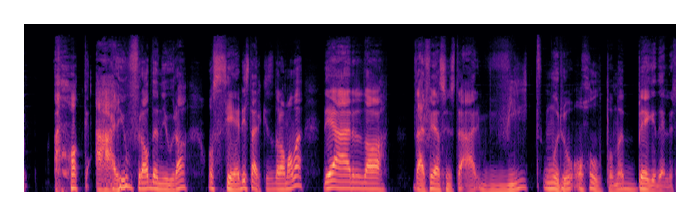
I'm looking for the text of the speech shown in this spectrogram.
er jo fra denne jorda og ser de sterkeste dramaene. Det er da derfor jeg syns det er vilt moro å holde på med begge deler.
